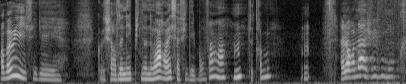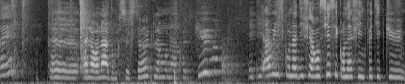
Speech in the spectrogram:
Ah bah oui, il fait des chardonnay, pinot noir, ouais, ça fait des bons vins, hein. Mm, c'est très bon. Mm. Alors là, je vais vous montrer. Euh, alors là, donc ce stock, là on a un peu de cuve. Et puis, ah oui, ce qu'on a différencié, c'est qu'on a fait une petite cuve,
